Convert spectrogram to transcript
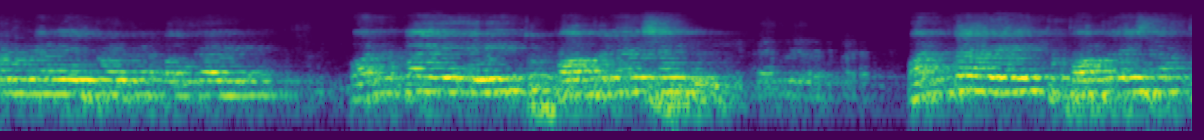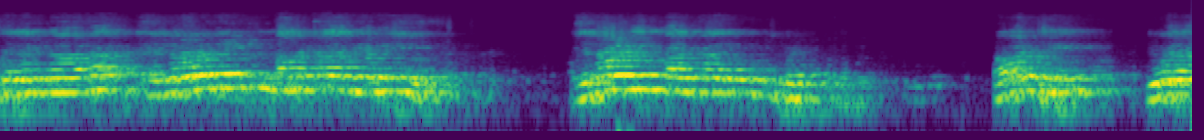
ఉన్న నియోజకవర్గం మల్కాయి one by eighth population one by eighth population of Telangana ఎలోనింగ్ మల్కాగిరి ఎలోనింగ్ మల్కాగిరి గుర్తుపెట్టుకోండి. కాబట్టి ఇవాళ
